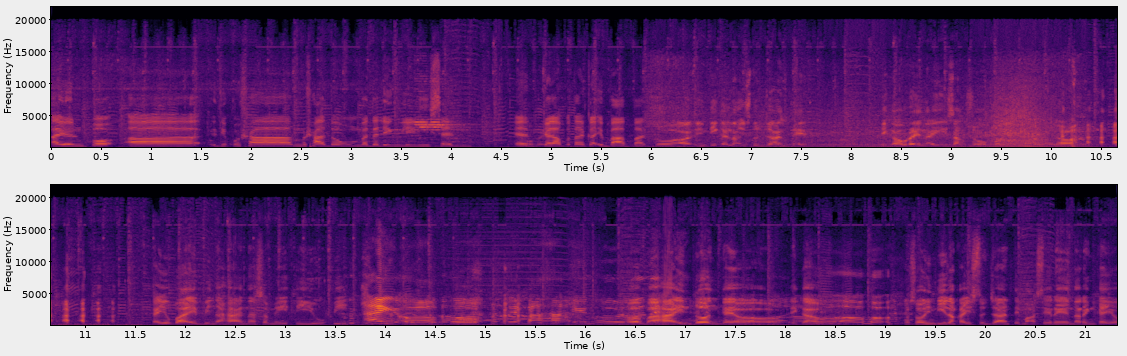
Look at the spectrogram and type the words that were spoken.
ayun po, ah, hindi po siya masyadong madaling linisin. And Okay. kailangan po talaga ibabad. So, ah, hindi ka lang estudyante. Ikaw rin ay isang sokoy. Kayo ba eh binahana sa may TUP? Ay, oo. Oo. Bahain po. Oh, bahain doon kayo. Oh, ikaw. Oo. So hindi lang kayo estudyante, mga sirena rin kayo.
